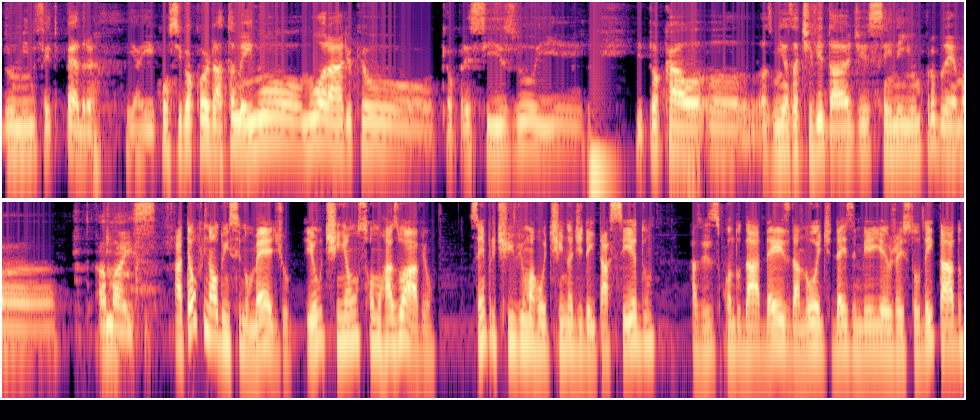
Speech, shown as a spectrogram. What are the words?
dormindo feito pedra. E aí consigo acordar também no, no horário que eu, que eu preciso e e tocar o, o, as minhas atividades sem nenhum problema a mais. Até o final do ensino médio, eu tinha um sono razoável. Sempre tive uma rotina de deitar cedo, às vezes quando dá 10 da noite, 10 e meia eu já estou deitado,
